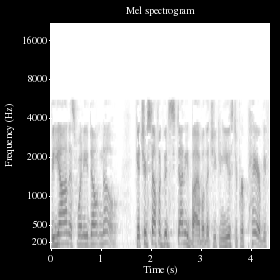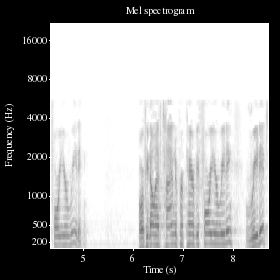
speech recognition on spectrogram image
Be honest when you don't know. Get yourself a good study Bible that you can use to prepare before you're reading. Or if you don't have time to prepare before you're reading, read it.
